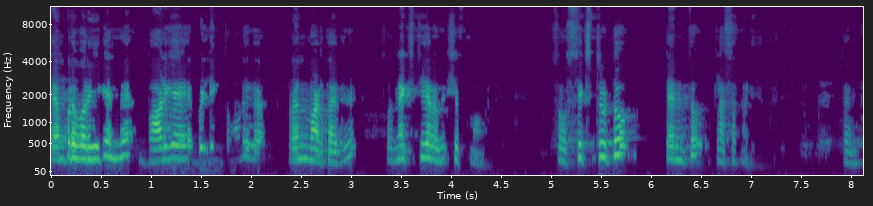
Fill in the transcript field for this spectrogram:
ಟೆಂಪ್ರವರಿಗೆ ಬಾಡಿಗೆ ಬಿಲ್ಡಿಂಗ್ ತೊಗೊಂಡು ಈಗ ರನ್ ಮಾಡ್ತಾ ಇದ್ವಿ ಸೊ ನೆಕ್ಸ್ಟ್ ಇಯರ್ ಅದಕ್ಕೆ ಶಿಫ್ಟ್ ಮಾಡಿ so six to tenth classes ನಡೆಯುತ್ತೆ. ಟೆಂತ್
